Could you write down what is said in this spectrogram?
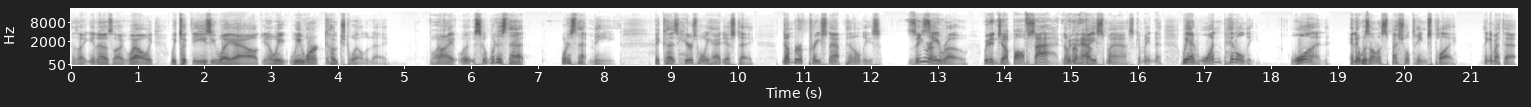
was like, you know, it's like, well, we, we took the easy way out. You know, we, we weren't coached well today. what? All right. So what does that what does that mean? Because here's what we had yesterday: number of pre-snap penalties Zero. Zero. We didn't jump offside. we Number didn't of have face mask. I mean, we had one penalty, one, and it was on a special teams play. Think about that.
